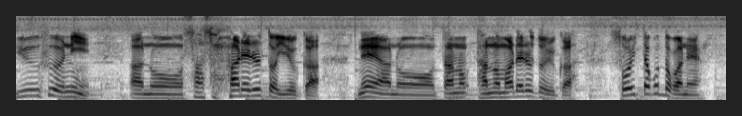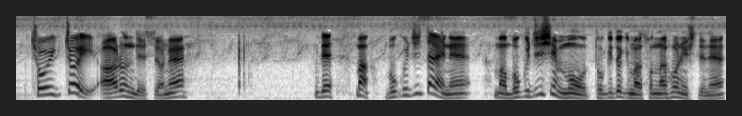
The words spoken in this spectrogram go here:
いうふうにあの誘われるというか、ね、あの頼まれるというかそういったことがねちょいちょいあるんですよね。でまあ僕自体ね、まあ、僕自身も時々まあそんな風にしてね、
